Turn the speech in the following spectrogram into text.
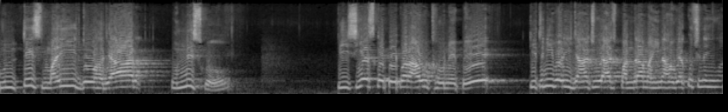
29 मई 2019 को पीसीएस के पेपर आउट होने पे कितनी बड़ी जाँच हुई? आज 15 महीना हो गया, कुछ नहीं हुआ।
